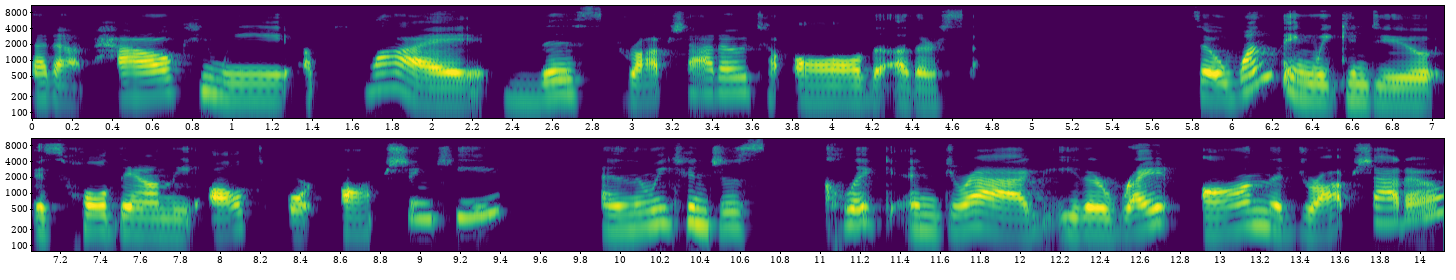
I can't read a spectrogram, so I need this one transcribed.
set up, how can we apply this drop shadow to all the other stuff? So one thing we can do is hold down the Alt or Option key, and then we can just click and drag either right on the drop shadow,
